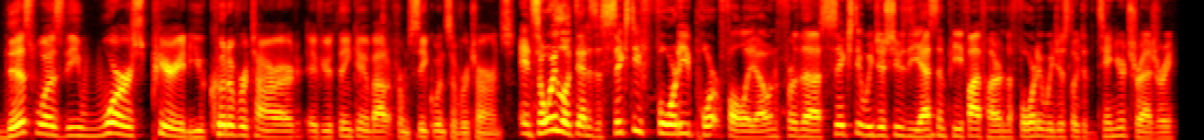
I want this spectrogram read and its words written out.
this was the worst period you could have retired if you're thinking about it from sequence of returns. And so we looked at as a 60-40 portfolio, and for the 60 we just used the S&P 500, and the 40 we just looked at the 10-year Treasury,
